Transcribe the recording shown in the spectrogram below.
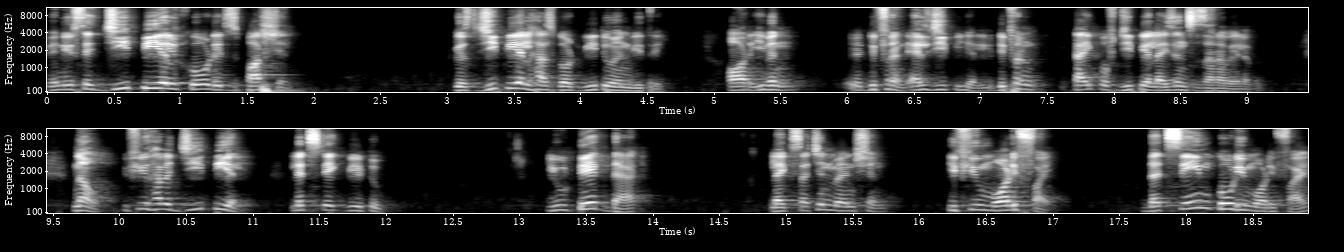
when you say GPL code, it's partial because GPL has got V2 and V3 or even uh, different LGPL, different type of GPL licenses are available. Now, if you have a GPL, let's take V2. You take that, like Sachin mentioned, if you modify, that same code you modify,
